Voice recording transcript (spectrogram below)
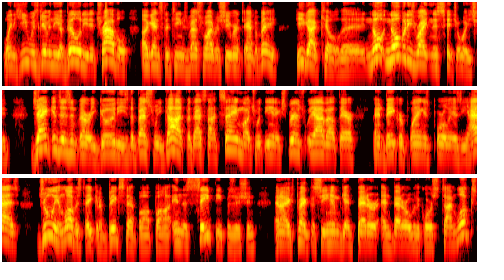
when he was given the ability to travel against the team's best wide receiver in Tampa Bay, he got killed. Uh, no, nobody's right in this situation. Jenkins isn't very good. He's the best we got, but that's not saying much with the inexperience we have out there and Baker playing as poorly as he has. Julian Love has taken a big step up uh, in the safety position, and I expect to see him get better and better over the course of time. Looks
